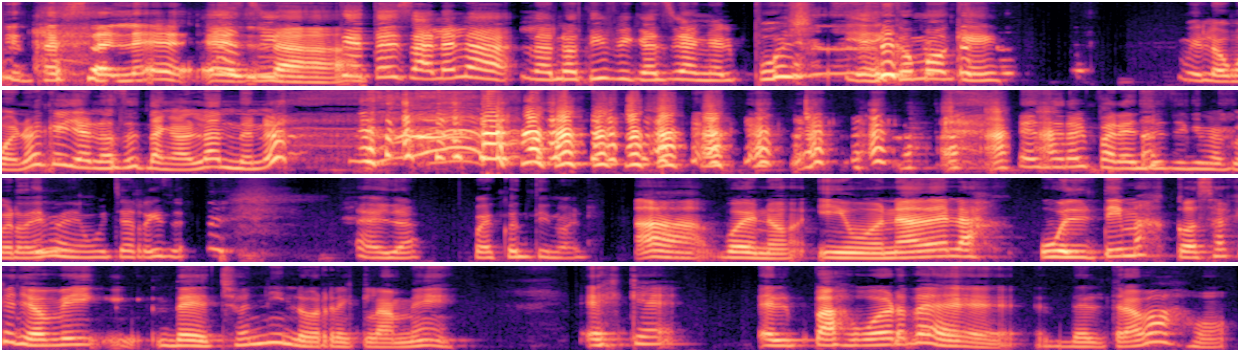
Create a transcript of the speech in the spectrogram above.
Y te sale eh, la... Que te sale la, la notificación, el push, y es como que... Y lo bueno es que ya no se están hablando, ¿no? Ese era el paréntesis que me acordé y me dio mucha risa. Ahí ya, puedes continuar. Ah, bueno, y una de las últimas cosas que yo vi, de hecho ni lo reclamé, es que el password de- del trabajo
